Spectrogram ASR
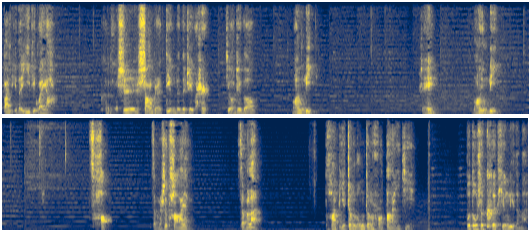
办理的异地关押。可能是上边盯着的这个事儿，叫这个王永利。谁？王永利？操！怎么是他呀？怎么了？他比郑龙正好大一级，不都是客厅里的吗？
